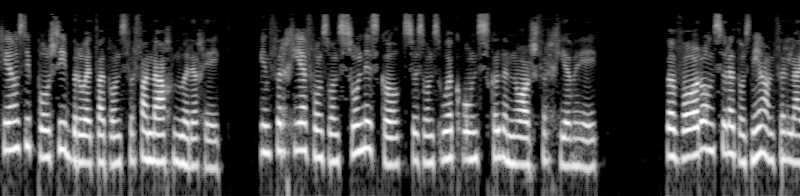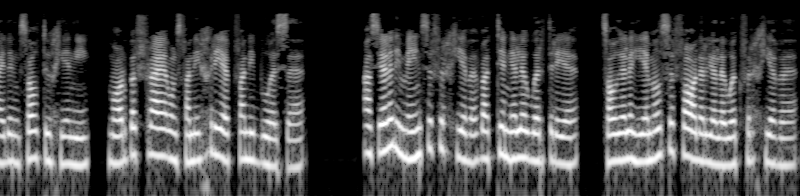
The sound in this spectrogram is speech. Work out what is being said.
Geef ons die portie brood wat ons voor vandaag nodig heeft en vergeef ons ons sondeskuld soos ons ook ons skuldenaars vergewe het. Bewaar ons zodat ons niet aan verleiding zal toegeen nie, maar bevrij ons van die greep van die bose. Als jullie die mensen vergeven wat teen jullie oortree, zal jullie hemelse vader jullie ook vergeven.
